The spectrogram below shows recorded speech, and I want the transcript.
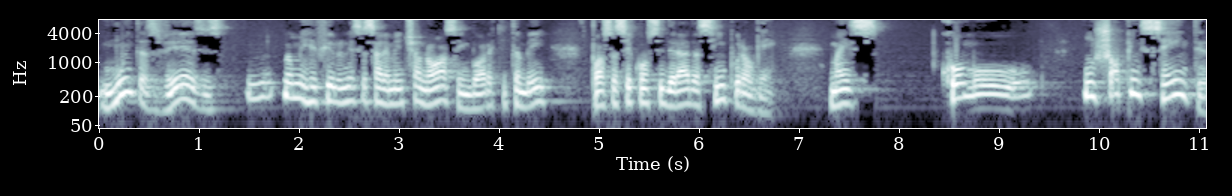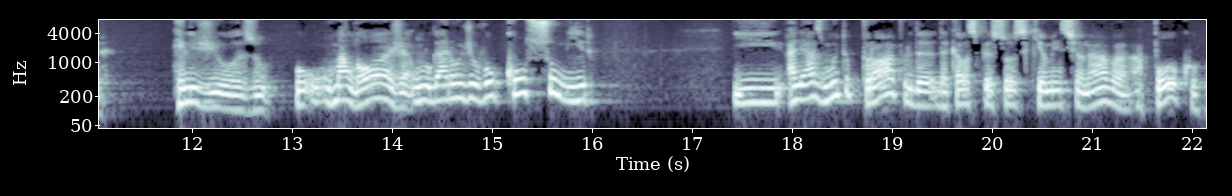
muitas vezes, não me refiro necessariamente à nossa, embora que também possa ser considerada assim por alguém, mas como um shopping center religioso, uma loja, um lugar onde eu vou consumir. E, aliás, muito próprio da, daquelas pessoas que eu mencionava há pouco,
